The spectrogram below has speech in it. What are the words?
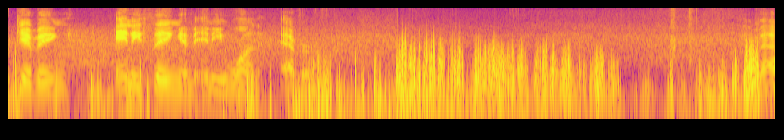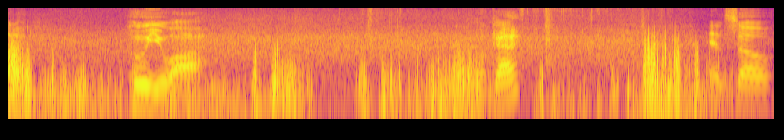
Forgiving anything and anyone ever. No matter who you are. Okay? And so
